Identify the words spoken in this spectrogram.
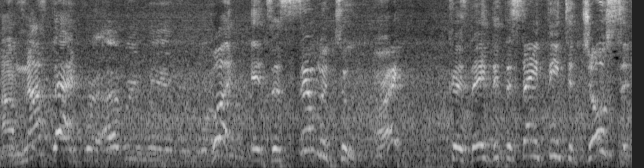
I'm not that. For every man. and woman. But it's a similitude, all right? Because they did the same thing to Joseph.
